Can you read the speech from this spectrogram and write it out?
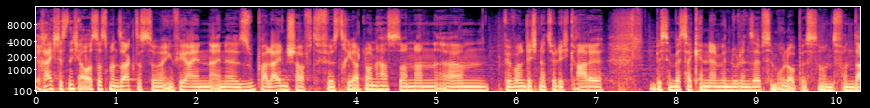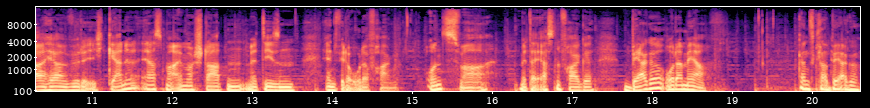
reicht es nicht aus, dass man sagt, dass du irgendwie ein, eine super Leidenschaft fürs Triathlon hast, sondern ähm, wir wollen dich natürlich gerade ein bisschen besser kennenlernen, wenn du denn selbst im Urlaub bist. Und von daher würde ich gerne erstmal einmal starten mit diesen Entweder-Oder-Fragen. Und zwar mit der ersten Frage, Berge oder Meer? Ganz klar Berge.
